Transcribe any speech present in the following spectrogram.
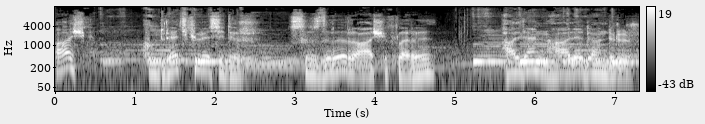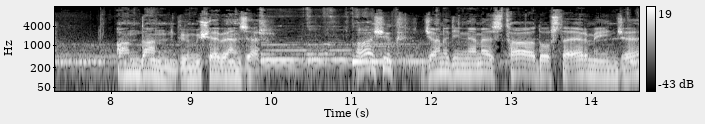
Aşk kudret küresidir, sızdırır aşıkları, halden hale döndürür, andan gümüşe benzer.'' Aşık canı dinlemez ta dosta ermeyince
